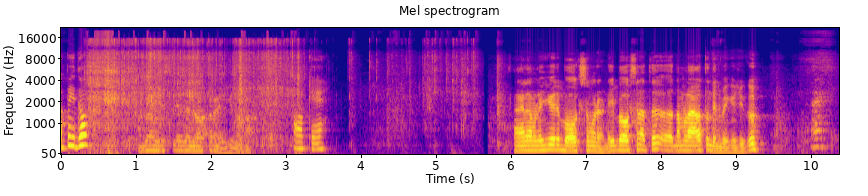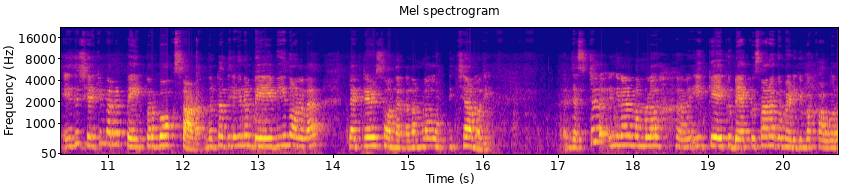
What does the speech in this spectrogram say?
അപ്പൊ ഇതോ? അത് ഓക്കെ. അങ്ങനെ നമ്മൾ ഈ ഒരു ബോക്സും കൂടെ ഉണ്ട്. ഈ ബോക്സിനകത്ത് നമ്മൾ അകത്തും തന്നെ വെക്കും ചോദിക്കൂ ഇത് ശരിക്കും പറഞ്ഞ പേപ്പർ ബോക്സ് ആണ്. എന്നിട്ട് അതിലിങ്ങനെ ബേബി എന്നുള്ള ലെറ്റേഴ്സ് വന്നിട്ടുണ്ട്. നമ്മളത് ഒട്ടിച്ചാൽ മതി. ജസ്റ്റ് ഇങ്ങനെ നമ്മൾ ഈ കേക്ക് ബേക്കറി സാധനമൊക്കെ മേടിക്കുമ്പോൾ കവർ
